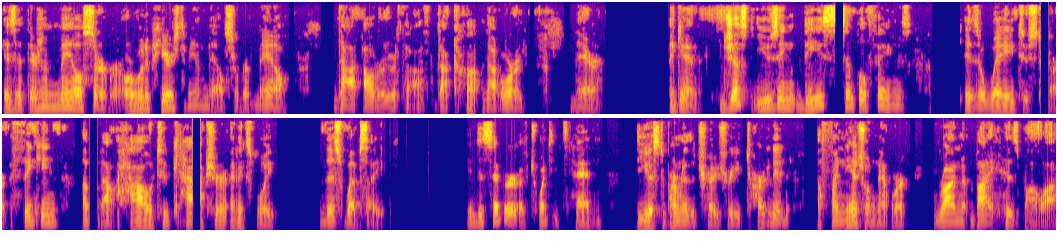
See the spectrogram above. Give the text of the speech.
is that there's a mail server, or what appears to be a mail server, mail.alruthoth.org there. Again, just using these simple things is a way to start thinking about how to capture and exploit this website. In December of 2010, the U.S. Department of the Treasury targeted a financial network run by Hezbollah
